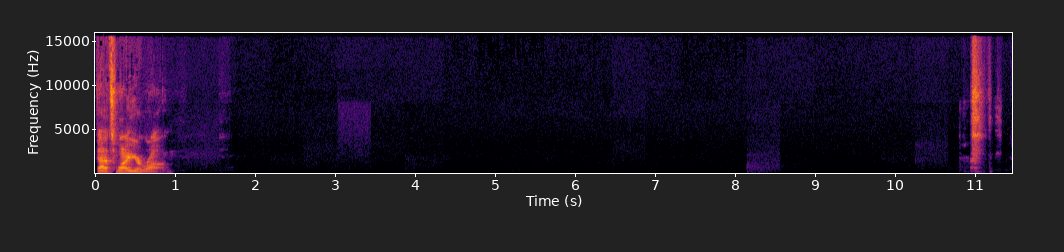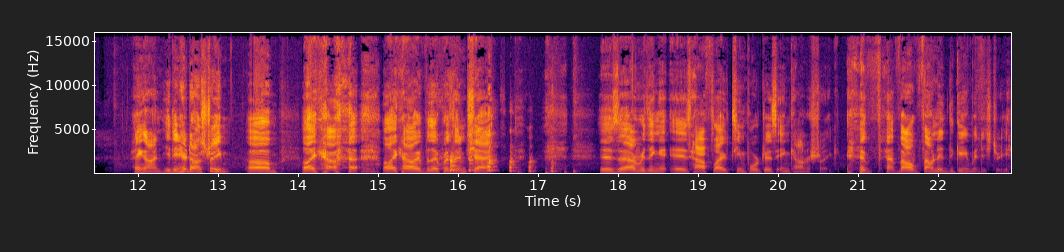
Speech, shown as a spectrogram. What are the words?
that's why you're wrong. Hang on, you didn't hear down stream. Um, I like how I like how I put it in chat. is everything is Half Life, Team Fortress, and Counter Strike. Valve founded the game industry.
